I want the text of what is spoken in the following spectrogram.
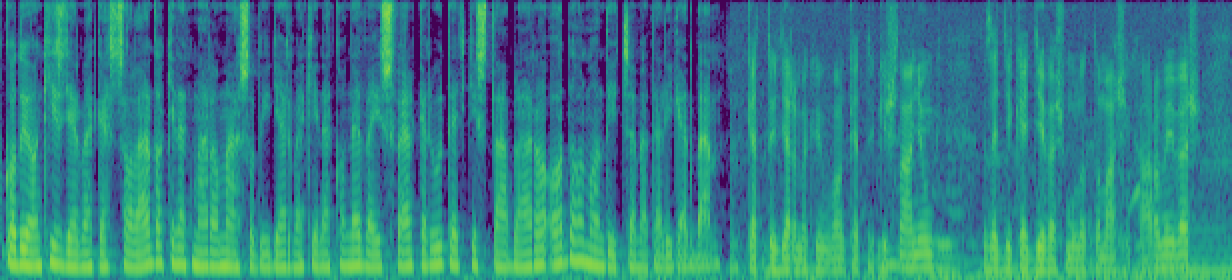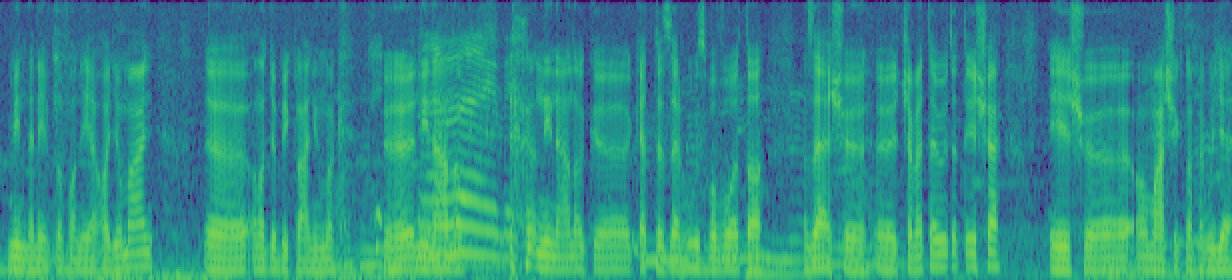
Akad olyan kisgyermekes család, akinek már a második gyermekének a neve is felkerült egy kis táblára a Dalmandi Csemeteligetben. Kettő gyermekünk van, kettő kislányunk, az egyik egy éves múlott, a másik három éves. Minden évben van ilyen hagyomány. A nagyobbik lányunknak, Ninának, Ninának 2020-ban volt az első csemeteültetése, és a másiknak meg ugye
